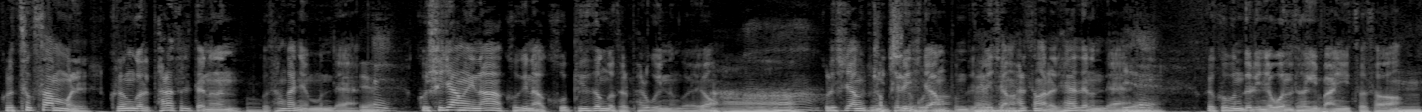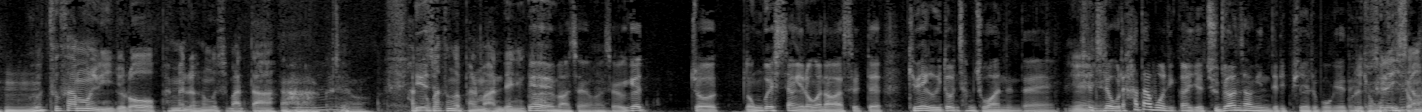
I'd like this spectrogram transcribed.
그리고 특산물 그런 걸 팔았을 때는 그 상관이 없는데 예. 네. 그 시장이나 거기나 그 비슷한 것을 팔고 있는 거예요. 아. 그리고 시장 겹치는구나. 재래시장 분들. 재래시장 활성화를 해야 되는데 예. 그 그분들이 이제 원성이 많이 있어서. 그 특산물 위주로 판매를 하는 것이 맞다. 아, 그래요. 다 이게 똑같은 거 팔면 안 되니까. 예, 맞아요, 맞아요. 이게 저 농부의 시장 이런 거 나왔을 때 기획 의도는 참 좋았는데 예. 실질적으로 하다 보니까 이제 주변 상인들이 피해를 보게 되는 그렇죠. 경우도 재래시장 있었군요.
